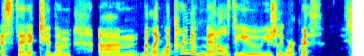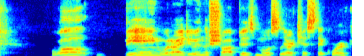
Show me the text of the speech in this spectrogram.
aesthetic to them. Um, but like, what kind of metals do you usually work with? Well, being what I do in the shop is mostly artistic work.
